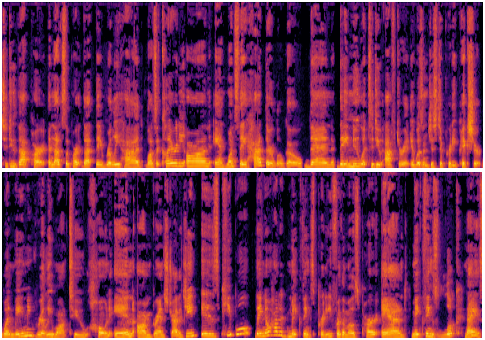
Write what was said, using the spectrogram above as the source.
to do that part. And that's the part that they really had lots of clarity on. And once they had their logo, then they knew what to do after it. It wasn't just a pretty picture. What made me really want to hone in on brand strategy is people, they know how to make things pretty for the most part and make things look nice,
